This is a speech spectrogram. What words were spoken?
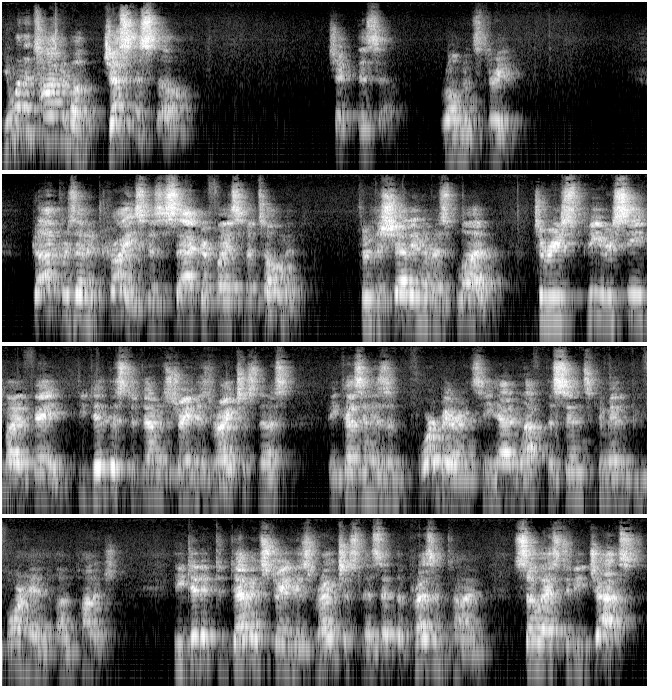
You want to talk about justice, though? Check this out Romans 3. God presented Christ as a sacrifice of atonement through the shedding of his blood to be received by faith. He did this to demonstrate his righteousness because in his forbearance he had left the sins committed beforehand unpunished. He did it to demonstrate his righteousness at the present time so as to be just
